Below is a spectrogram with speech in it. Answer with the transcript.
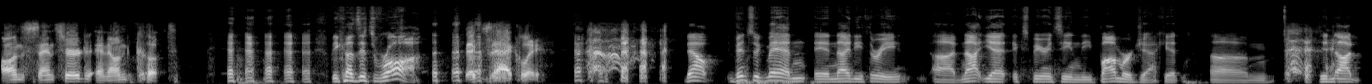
uncensored, and uncooked. because it's raw. exactly. now, Vince McMahon in '93, uh, not yet experiencing the bomber jacket, um, did not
